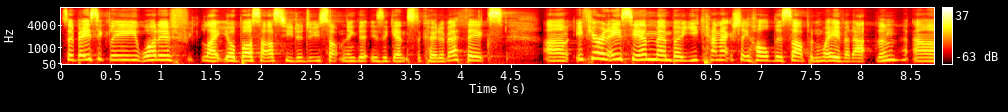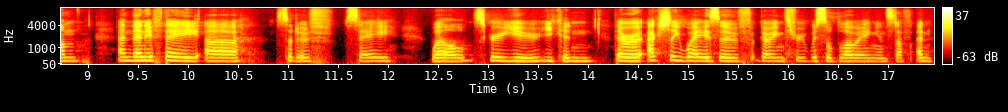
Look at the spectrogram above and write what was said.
So basically, what if like your boss asks you to do something that is against the code of ethics? Um, if you're an ACM member, you can actually hold this up and wave it at them. Um, and then if they uh, sort of say, well, screw you, you can, there are actually ways of going through whistleblowing and stuff. And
